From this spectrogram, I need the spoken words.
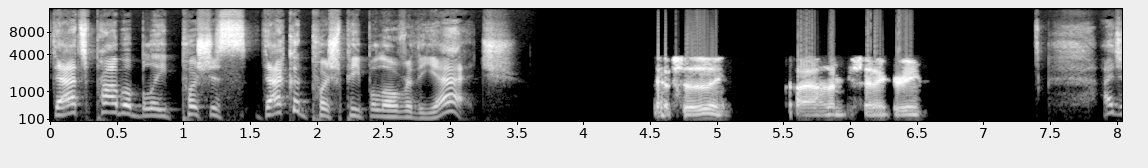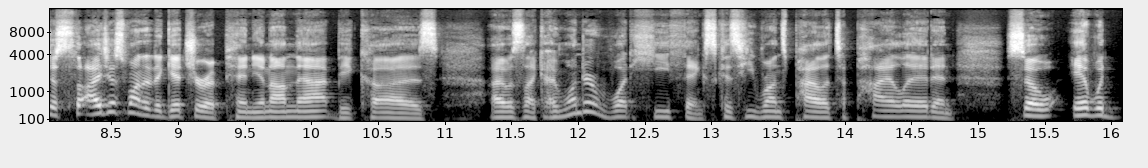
that's probably pushes, that could push people over the edge. Absolutely, I 100% agree. I just I just wanted to get your opinion on that because I was like I wonder what he thinks cuz he runs pilot to pilot and so it would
